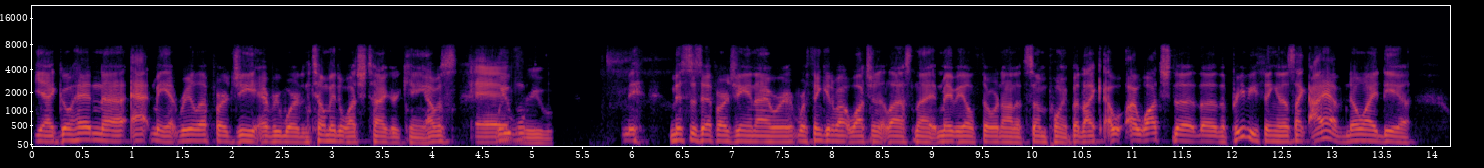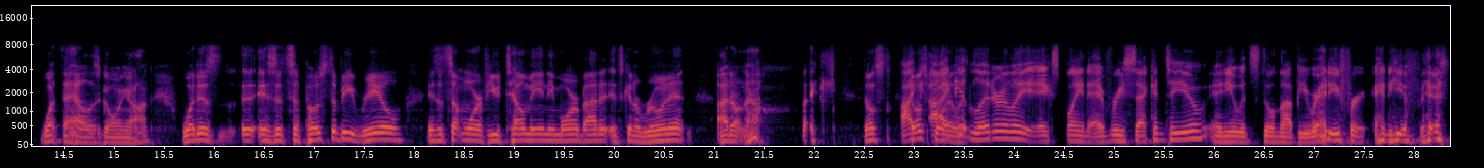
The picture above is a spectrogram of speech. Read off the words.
Yeah, go ahead and uh, at me at real FRG everywhere and tell me to watch Tiger King. I was Every Mrs. FRG and I were, were thinking about watching it last night. Maybe I'll throw it on at some point. But like I, I watched the, the the preview thing and it's like I have no idea what the hell is going on. What is is it supposed to be real? Is it something where if you tell me any more about it, it's going to ruin it? I don't know. like don't I, don't I spoil could it. literally explain every second to you, and you would still not be ready for any of it.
